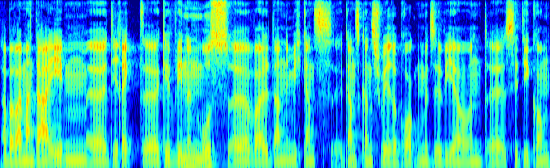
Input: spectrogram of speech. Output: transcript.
aber weil man da eben äh, direkt äh, gewinnen muss, weil dann nämlich ganz, ganz, ganz schwere Brocken mit Sevilla und City kommen.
